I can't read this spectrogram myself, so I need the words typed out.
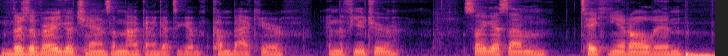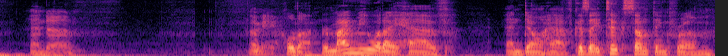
there's a very good chance I'm not gonna get to get, come back here in the future, so I guess I'm taking it all in. And uh, okay, hold on. Remind me what I have and don't have because I took something from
